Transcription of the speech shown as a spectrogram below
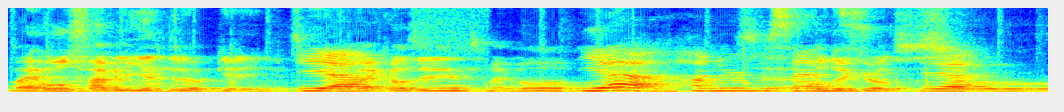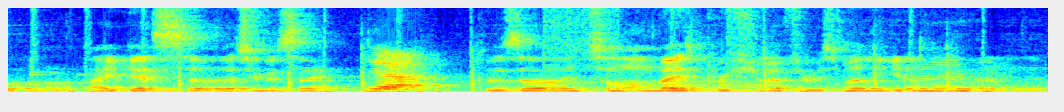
my whole family ended up getting it. Yeah. Like my cousins, my mom, yeah, hundred uh, all percent. the girls. Yeah. So I guess uh, that's a good sign. Yeah, Because uh, if someone buys perfume after smelling it on Mm. you, I mean,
